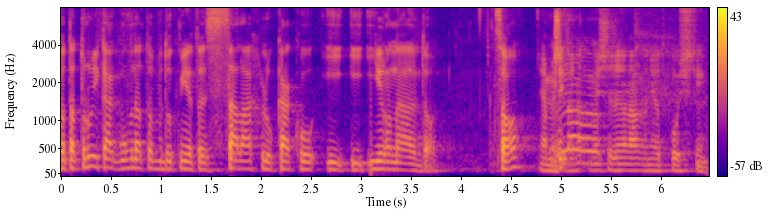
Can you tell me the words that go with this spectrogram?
No ta trójka główna to według mnie to jest Salah, Lukaku i, i, i Ronaldo. Co? Ja myślę, No- myślę, że Ronaldo nie odpuści,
